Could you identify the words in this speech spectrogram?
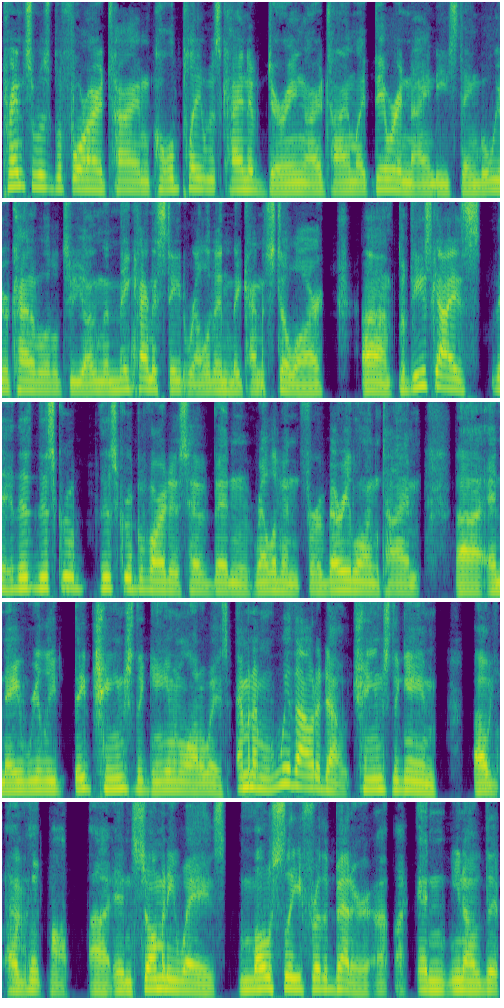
Prince was before our time. Coldplay was kind of during our time. Like they were a 90s thing, but we were kind of a little too young. Then they kind of stayed relevant. they kind of still are. Um, but these guys, this group, this group of artists have been relevant for a very long time. Uh, and they really, they changed the game in a lot of ways. Eminem, without a doubt, changed the game of, of hip hop. Uh, in so many ways, mostly for the better. Uh, uh and you know the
